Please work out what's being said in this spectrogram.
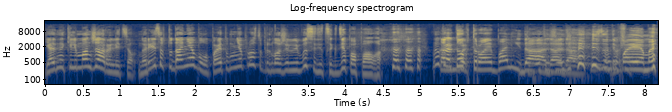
Я на Килиманджаро летел, но рейсов туда не было, поэтому мне просто предложили предложили высадиться, где попало. Ну, как, как доктору Айболиту. Да, вот да, да. Из этой поэмы.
